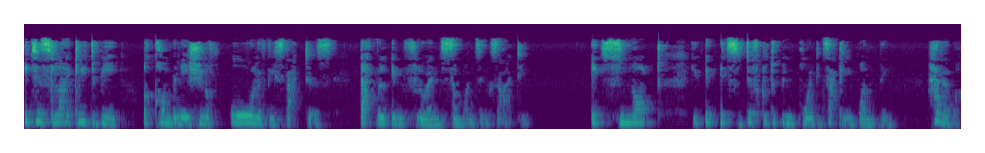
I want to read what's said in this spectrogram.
it is likely to be a combination of all of these factors that will influence someone's anxiety. It's not, it's difficult to pinpoint exactly one thing. However,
